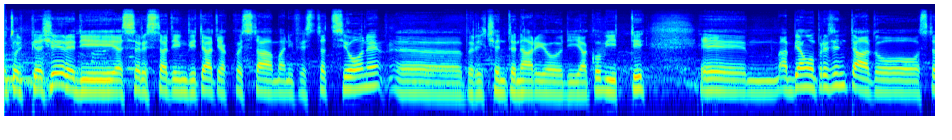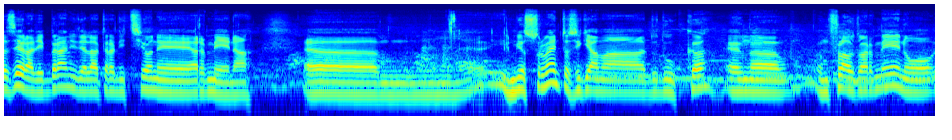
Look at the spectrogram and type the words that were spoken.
Avuto il piacere di essere stati invitati a questa manifestazione eh, per il centenario di Iacovitti e mh, mm, abbiamo presentato stasera dei brani della tradizione armena. Eh, il mio strumento si chiama duduk, è una, un flauto armeno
